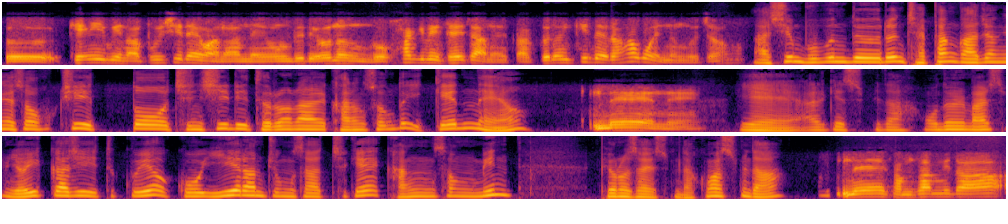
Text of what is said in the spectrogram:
그 개입이나 부실에 관한 내용들이 어느 정도 확인이 되지 않을까 그런 기대를 하고 있는 거죠. 아쉬운 부분들은 재판 과정에서 혹시 또 진실이 드러날 가능성도 있겠네요. 네, 네. 예, 알겠습니다. 오늘 말씀 여기까지 듣고요. 고 이예람 중사 측의 강성민 변호사였습니다. 고맙습니다. 네, 감사합니다.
